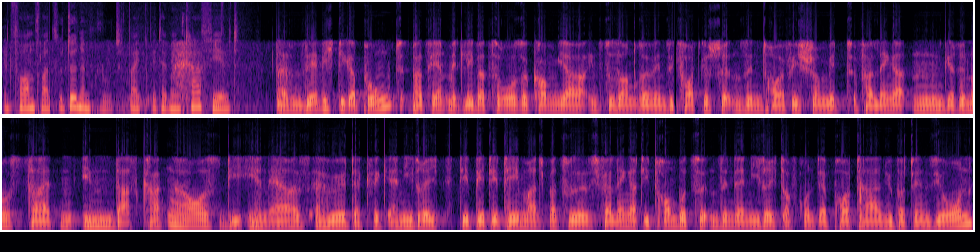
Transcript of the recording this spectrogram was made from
in Form von zu dünnem Blut, weil Vitamin K fehlt. Das ist ein sehr wichtiger Punkt. Patienten mit Leberzirrhose kommen ja insbesondere, wenn sie fortgeschritten sind, häufig schon mit verlängerten Gerinnungszeiten in das Krankenhaus. Die INR ist erhöht, der Quick erniedrigt, die PTT manchmal zusätzlich verlängert, die Thrombozyten sind erniedrigt aufgrund der portalen Hypertension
